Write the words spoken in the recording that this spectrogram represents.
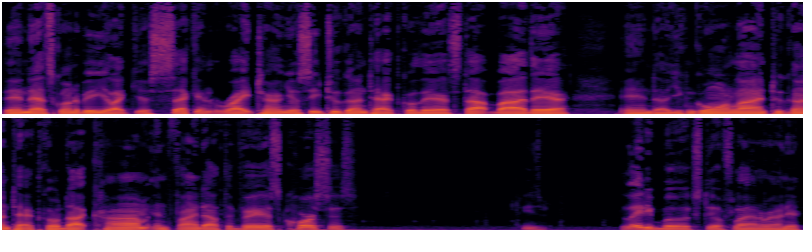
then that's going to be like your second right turn. You'll see Two Gun Tactical there. Stop by there, and you can go online, twoguntactical.com, and find out the various courses. Ladybugs still flying around here.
